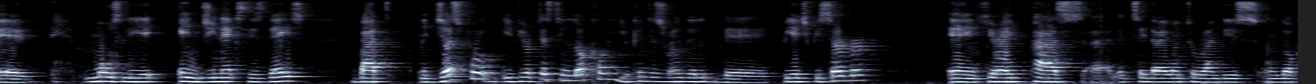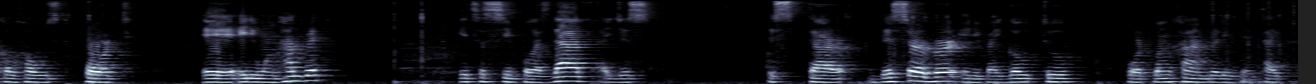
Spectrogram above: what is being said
uh, mostly Nginx these days. But just for if you're testing locally, you can just run the, the PHP server. And here I pass. Uh, let's say that I want to run this on localhost port uh, 8100 it's as simple as that. I just start the server and if I go to port 100 and then type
